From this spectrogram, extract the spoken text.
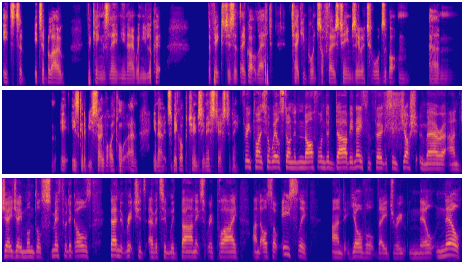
it's a it's a blow for Kings Lynn. You know, when you look at the fixtures that they've got left, taking points off those teams who are towards the bottom. Um, is going to be so vital. And, you know, it's a big opportunity missed yesterday. Three points for Wealdstone in the North London derby. Nathan Ferguson, Josh Umerah, and JJ Mundle Smith with the goals. Ben Richards, Everton with Barnet's reply. And also Eastleigh and Yeovil, they drew nil nil.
